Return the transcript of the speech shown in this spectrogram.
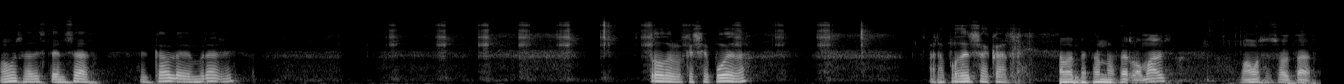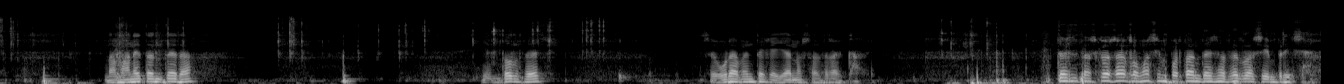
Vamos a destensar el cable de embrague. Todo lo que se pueda para poder sacarle. Estaba empezando a hacerlo mal. Vamos a soltar la maneta entera. Y entonces seguramente que ya no saldrá el cable. Todas estas cosas lo más importante es hacerlas sin prisa.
